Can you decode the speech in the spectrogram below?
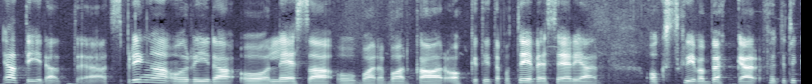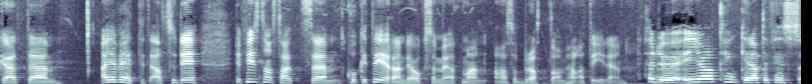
Jag har tid att, uh, att springa och rida och läsa och bada badkar och titta på TV-serier och skriva böcker. För att jag tycker att uh, Ja, jag vet inte. Alltså det, det finns någon slags eh, koketterande också med att man har så bråttom hela tiden. Hör du, jag tänker att det finns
